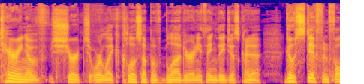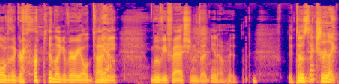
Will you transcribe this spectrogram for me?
tearing of shirt or like close up of blood or anything. They just kind of go stiff and fall to the ground in like a very old timey Yeah. movie fashion. But you know, it it But does it's actually trick. like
